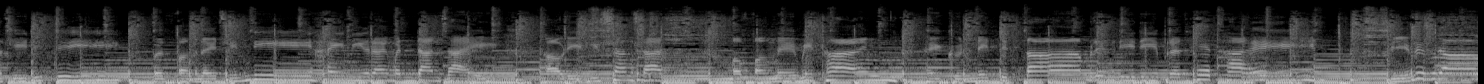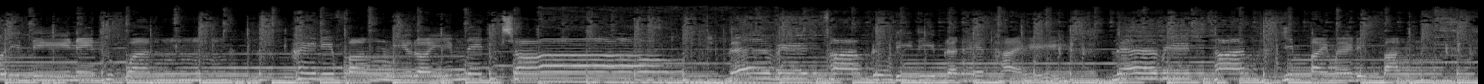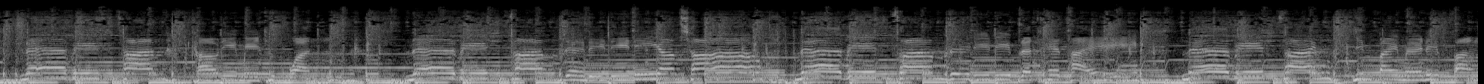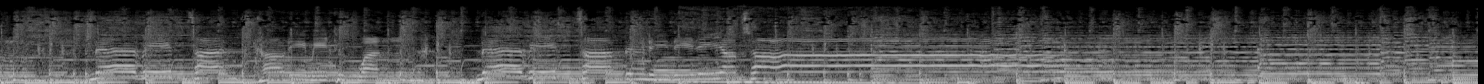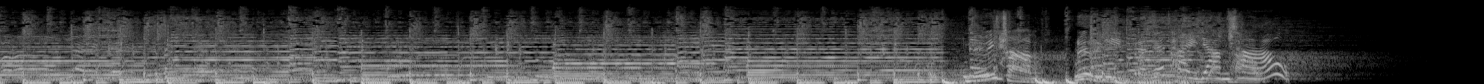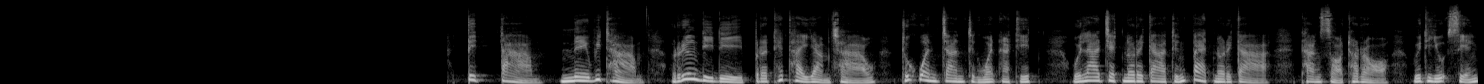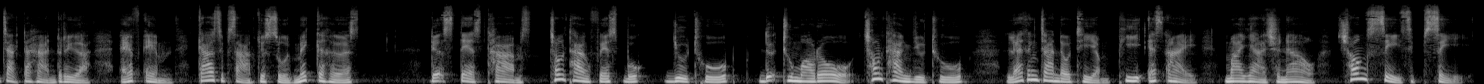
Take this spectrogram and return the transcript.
าวที่ดีๆ เปิดฟังได้ที่นี่ให้มีแรงบันดาลใจข่าวดีที่สร้างสรรค์ มาฟังในวิถีให้คุณได้ติดตามเรื่องดีๆ ประเทศไทย มีเรื่องราวดีๆ ในทุกวัน ให้ได้ฟังมีรอยยิ้มในทุกเช้าเนวิทามเรื่องดีๆ ประเทศไทยเนวิทามยิ้มไปเมื่อได้ฟัง เนวิทามข่าวดีมีทุกวันเนวิทามเรื่องดีๆในยามเช้าเนวิทามเรื่องดีๆ ประเทศไทยเนวิทามยิ้มไปเมื่อได้ฟังเนวิทามข่าวดีมีทุกวันเนวิทามเรื่องดีๆในยามเช้า เรื่องดีประเทศไทยยามเช้าติดตามเนวิทาม เรื่องดีๆ ประเทศไทยยามเช้า ทุกวันจันทร์ถึงวันอาทิตย์ เวลา7นาฬิกาถึง8นาฬิกาทางสทร วิทยุเสียงจากทหารเรือ FM 93.0 MHz The States Times ช่องทาง Facebook YouTube The Tomorrow ช่องทาง YouTube และทั้งจานดาวเทียม PSI Maya Channel ช่อง 44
